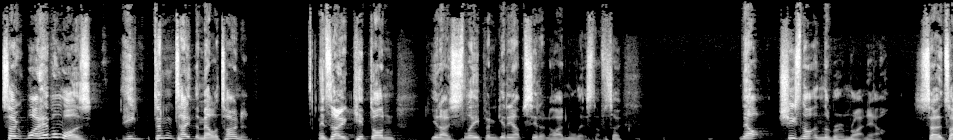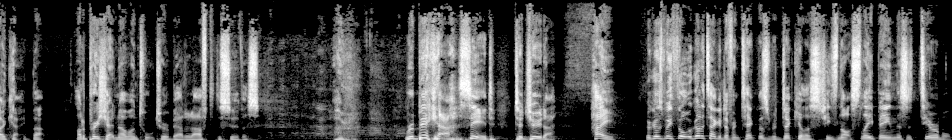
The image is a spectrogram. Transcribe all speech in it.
So what happened was he didn't take the melatonin. And so he kept on, you know, sleep and getting upset at night and all that stuff. So now she's not in the room right now. So it's okay. But I'd appreciate no one talk to her about it after the service. Rebecca said to Judah, Hey, because we thought we've got to take a different tack. This is ridiculous. She's not sleeping. This is terrible.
